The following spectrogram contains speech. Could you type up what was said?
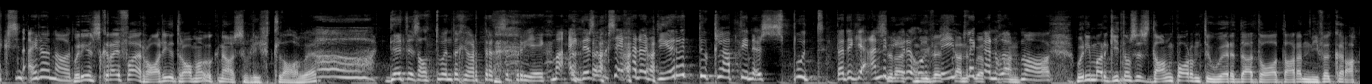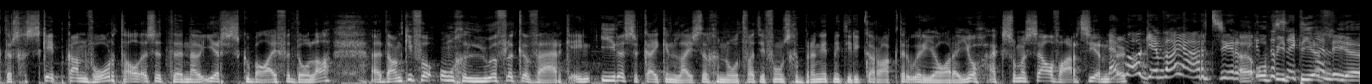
Ek sien uit daarna. hoor jy skryf daai radiodrama ook nou asseblief klaar, hoor? Dit is al 20 jaar terug se projek, maar ek dis wat ek sê ek gaan nou deure toeklap teen 'n spoed dat ek die ander Sodat deure ordentlik kan oopmaak. Hoorie Margit, ons is dankbaar om te hoor dat daar darm nuwe karakters geskep kan word. Al is dit eh, nou eers Skubai vir Dolla. Uh, dankie vir ongelooflike werk en ure se kyk en luister genot wat jy vir ons gebring het met hierdie karakter oor jare. Joh, ek sommer self hartseer Nou nou. maak jy my hartseer. Uh, op die. TV,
